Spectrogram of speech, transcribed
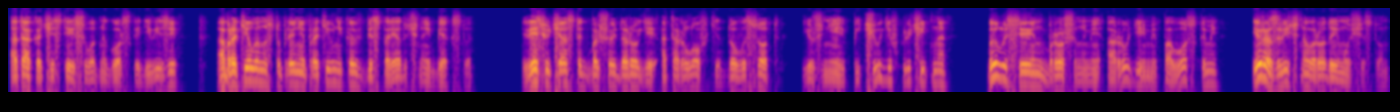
Атака частей сводно-горской дивизии обратила наступление противника в беспорядочное бегство. Весь участок большой дороги от Орловки до высот южнее Пичуги включительно был усеян брошенными орудиями, повозками и различного рода имуществом.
